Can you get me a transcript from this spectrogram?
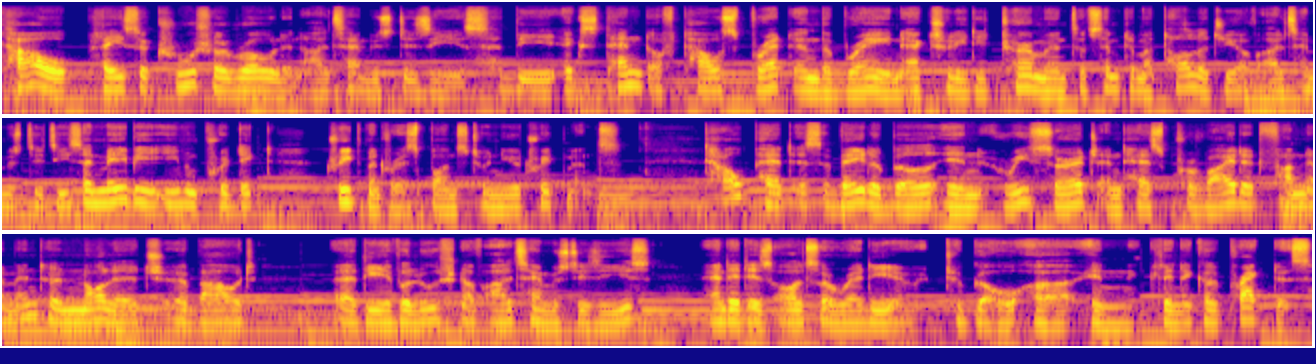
Tau plays a crucial role in Alzheimer's disease. The extent of tau spread in the brain actually determines the symptomatology of Alzheimer's disease and maybe even predict treatment response to new treatments. Tau PET is available in research and has provided fundamental knowledge about uh, the evolution of Alzheimer's disease, and it is also ready to go uh, in clinical practice.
